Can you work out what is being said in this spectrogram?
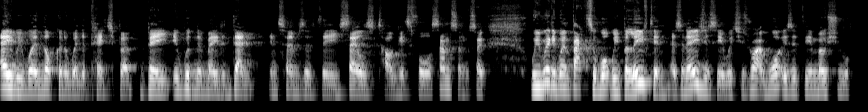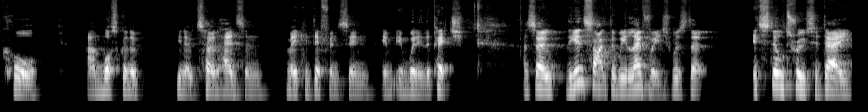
a we were not going to win the pitch, but b it wouldn't have made a dent in terms of the sales targets for Samsung. So we really went back to what we believed in as an agency, which is right. What is it the emotional core, and what's going to you know turn heads and make a difference in, in, in winning the pitch. And so the insight that we leveraged was that it's still true today,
